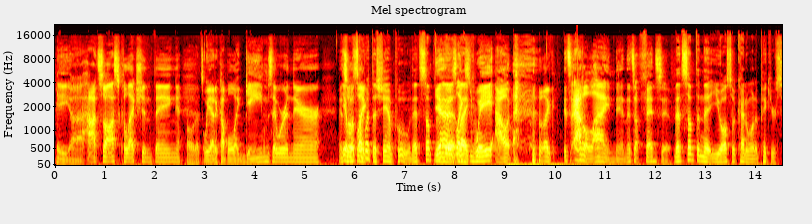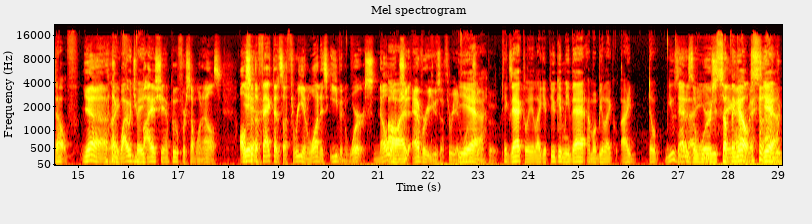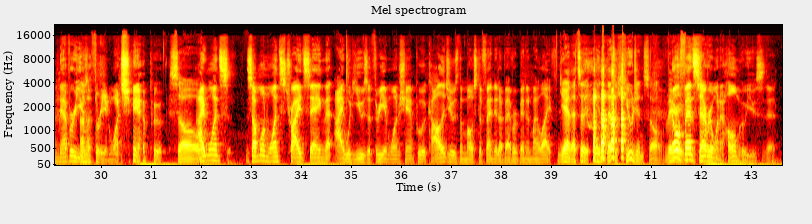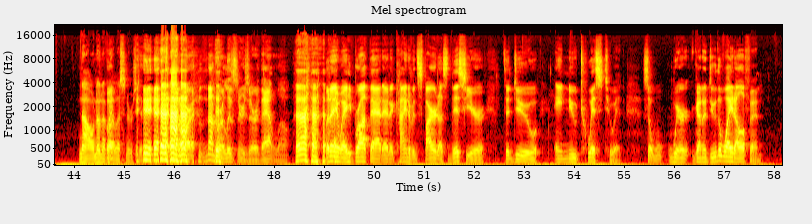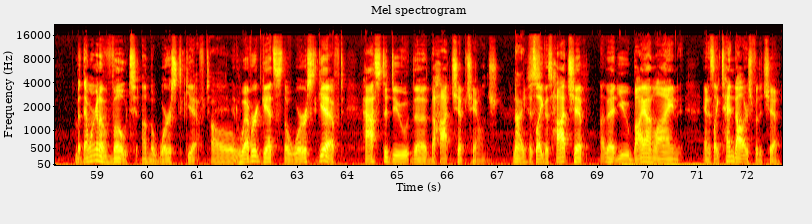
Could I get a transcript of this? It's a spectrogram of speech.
a uh, hot sauce collection thing. Oh, that's we cool. had a couple like games that were in there. And Yeah, so what's it's like up with the shampoo? That's something yeah, that it's like, like, way out. like it's out of line, man. That's offensive. that's something that you also kind of want to pick yourself. Yeah, like, Like, why would you buy a shampoo for someone else? Also, Yeah. the fact that it's a three in one is even worse. No Oh, one I- should ever use a three in one Yeah, shampoo. exactly. Like if you give me that, I'm gonna be like, I don't use that. That is the I worst. Use something thing else. Yeah. Uh-huh. I would never use a three in one shampoo. so I once someone once tried saying that I would use a three in one shampoo at college. It was the most offended I've ever been in my life. yeah, that's a that's a huge insult. Very No offense to everyone at home who uses it. No, none of our listeners do. none of our none of our listeners are that low. But anyway, he brought that, and it kind of inspired us this year to do a new twist to it. So we're gonna do the white elephant, but then we're gonna vote on the worst gift. Oh. And whoever gets the worst gift has to do the the hot chip challenge. Nice. It's like this hot chip that you buy online, and it's like ten dollars for the chip,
